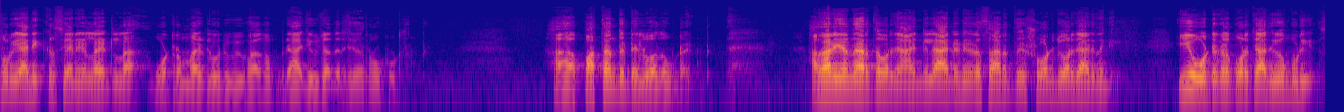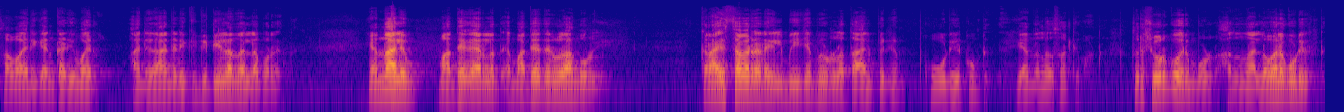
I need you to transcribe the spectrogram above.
സുറിയാനി ക്രിസ്ത്യാനികളായിട്ടുള്ള വോട്ടർമാരിൽ ഒരു വിഭാഗം രാജീവ് ചന്ദ്രശേഖരന് വോട്ട് കൊടുത്തിട്ടുണ്ട്. പത്തനംതിട്ടയിലും അതും ഉണ്ടായിട്ടുണ്ട്. അതാണ് ഞാൻ നേരത്തെ പറഞ്ഞത്. അനിൽ ആന്റണിയുടെ സ്ഥാനത്ത് ഷോൺ ജോർജ് ആയിരുന്നെങ്കിൽ ഈ വോട്ടുകൾ കുറച്ച് അധികം കൂടി സമാഹരിക്കാൻ കഴിയുമായിരുന്നു. അനിൽ ആന്റണിക്ക് കിട്ടിയില്ലെന്നല്ല പറയുന്നത്. എന്നാലും മധ്യ കേരള മധ്യ തിരുവിതാംകൂറിൽ ക്രൈസ്തവരുടെ ഇടയിൽ ബി ജെ പിയോടുള്ള താല്പര്യം കൂടിയിട്ടുണ്ട് എന്നുള്ളത് സത്യമാണ്. തൃശ്ശൂർക്ക് വരുമ്പോൾ അത് നല്ലപോലെ കൂടിയിട്ടുണ്ട്.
